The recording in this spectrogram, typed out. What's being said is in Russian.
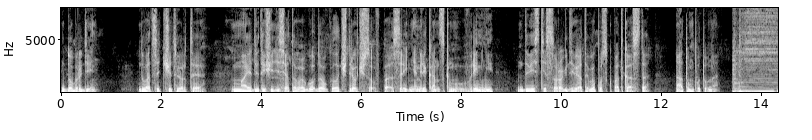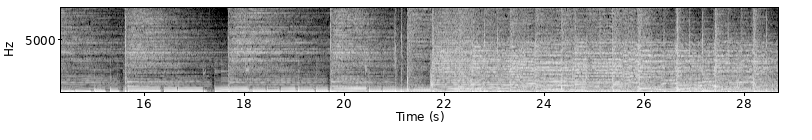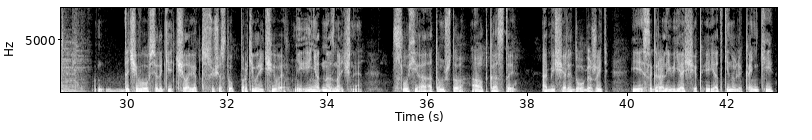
Добрый день. 24 мая 2010 года, около 4 часов по среднеамериканскому времени, 249 выпуск подкаста «Атум Путуна». До чего все-таки человек существо противоречивое и, и неоднозначное. Слухи о, о том, что ауткасты обещали долго жить и сыграли в ящик, и откинули коньки.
